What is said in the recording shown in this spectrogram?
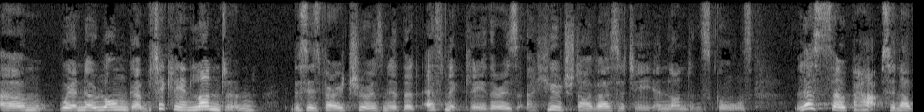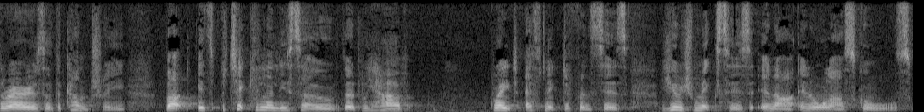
Um, we're no longer, particularly in London, this is very true, isn't it, that ethnically there is a huge diversity in London schools. Less so perhaps in other areas of the country, but it's particularly so that we have great ethnic differences, huge mixes in, our, in all our schools.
